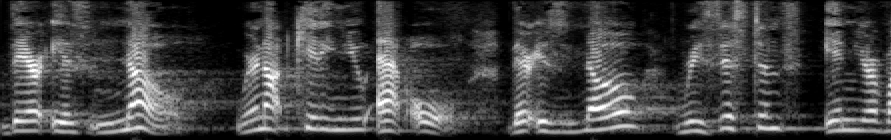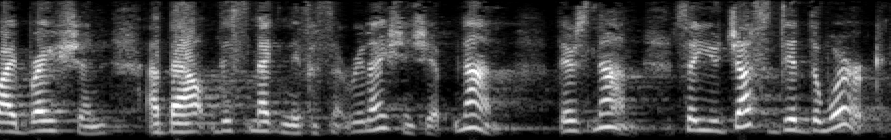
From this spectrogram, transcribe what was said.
there is no, we're not kidding you at all. There is no resistance in your vibration about this magnificent relationship. None. There's none. So you just did the work.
